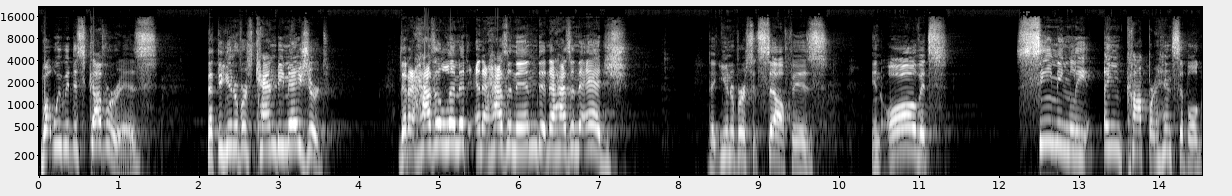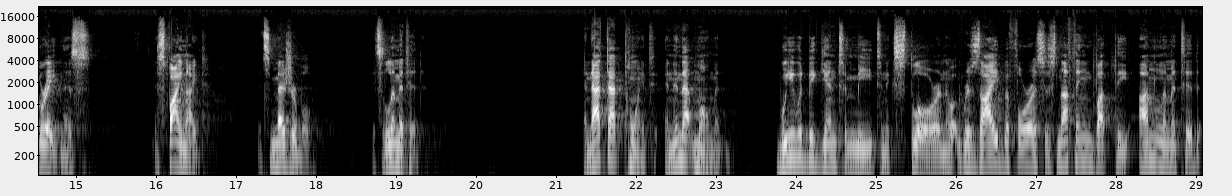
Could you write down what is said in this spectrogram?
what we would discover is that the universe can be measured that it has a limit and it has an end and it has an edge. That universe itself is, in all of its seemingly incomprehensible greatness, is finite, it's measurable, it's limited. And at that point, and in that moment, we would begin to meet and explore, and what would reside before us is nothing but the unlimited,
